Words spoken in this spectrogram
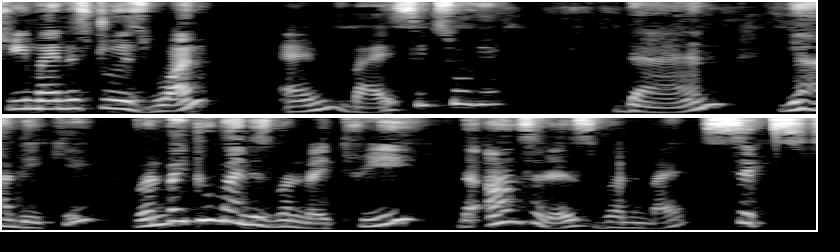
Three minus two is one and by six हो गया। देन यहाँ देखिए one by two minus one by three the answer is one by six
